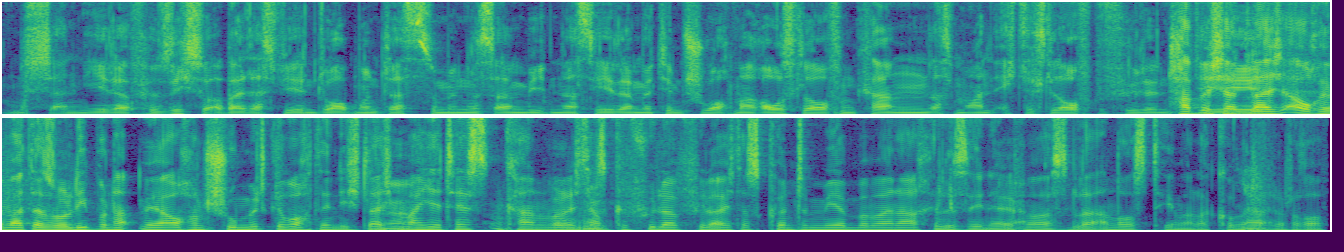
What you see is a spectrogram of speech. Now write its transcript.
muss dann jeder für sich so, aber dass wir in Dortmund das zumindest anbieten, dass jeder mit dem Schuh auch mal rauslaufen kann, dass man ein echtes Laufgefühl entsteht. Habe ich ja gleich auch. Ihr wart ja so lieb und habt mir auch einen Schuh mitgebracht, den ich gleich Ja. mal hier testen kann, weil ich das Gefühl habe, vielleicht das könnte mir bei meiner Achillessehne helfen. Das ist ein anderes Thema, da kommen wir Ja. drauf.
